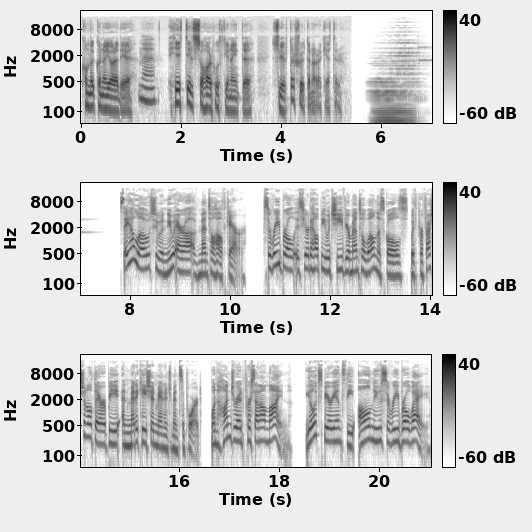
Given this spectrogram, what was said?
kommer kunna göra det. Nej. Hittills så har houthierna inte slutat skjuta några raketer. Say hello to a new era of mental health care. Cerebral is here to help you achieve your mental wellness goals with professional therapy and medication management support. 100% online. You'll experience the all new Cerebral Way,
